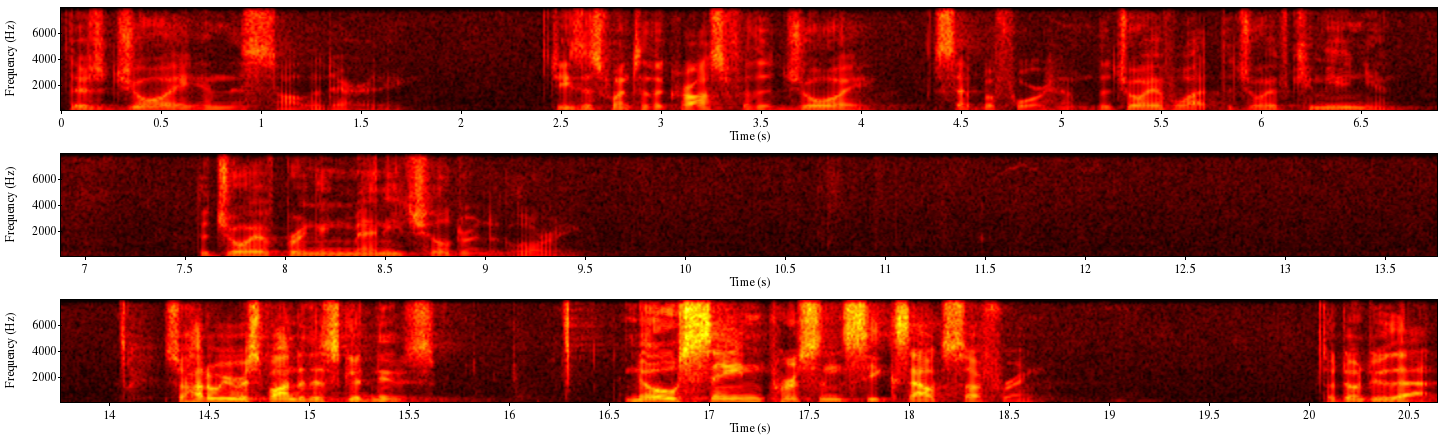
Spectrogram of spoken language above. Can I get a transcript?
There's joy in this solidarity. Jesus went to the cross for the joy set before him. The joy of what? The joy of communion, the joy of bringing many children to glory. So, how do we respond to this good news? No sane person seeks out suffering. So don't do that.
